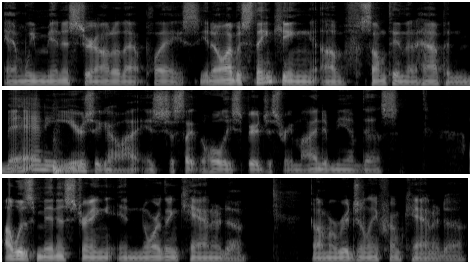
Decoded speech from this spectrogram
and we minister out of that place. You know, I was thinking of something that happened many years ago. I, it's just like the Holy Spirit just reminded me of this. I was ministering in northern Canada. I'm originally from Canada.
